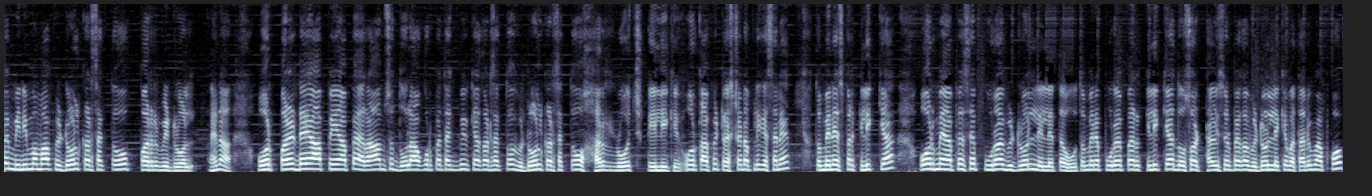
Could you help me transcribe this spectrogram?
मिनिमम आप विड्रॉल कर सकते हो पर विड्रॉल, है ना। और पर डे आप यहाँ पे आराम से दो लाख रुपए तक भी क्या कर सकते हो, विड्रॉल कर सकते हो हर रोज डेली के। और काफ़ी ट्रस्टेड अप्लीकेशन है तो मैंने इस पर क्लिक किया और मैं यहाँ पे से पूरा विड्रॉल ले लेता हूँ। तो मैंने पूरे पर क्लिक किया, दो सौ का विड्रॉल लेके बता रही हूँ मैं आपको।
